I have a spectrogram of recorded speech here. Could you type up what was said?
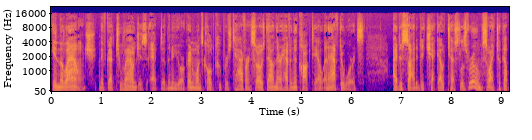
in the lounge. They've got two lounges at uh, the New Yorker, and one's called Cooper's Tavern. So I was down there having a cocktail, and afterwards, I decided to check out Tesla's room. So I took up,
